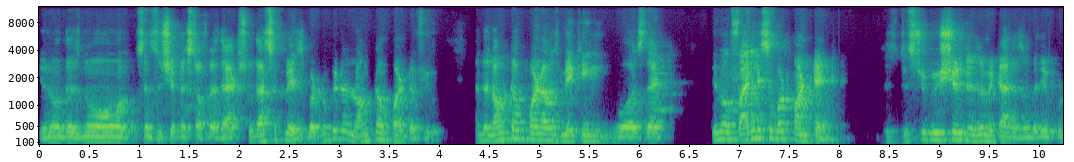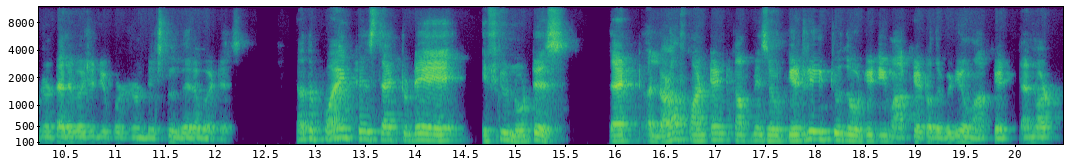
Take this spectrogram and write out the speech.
You know, there's no censorship and stuff like that. So that's a craze. But look at a long-term point of view. And the long-term point I was making was that, you know, finally it's about content. This distribution is a mechanism, whether you put it on television, you put it on digital, wherever it is. Now, the point is that today, if you notice, that a lot of content companies are catering to the OTT market or the video market and not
